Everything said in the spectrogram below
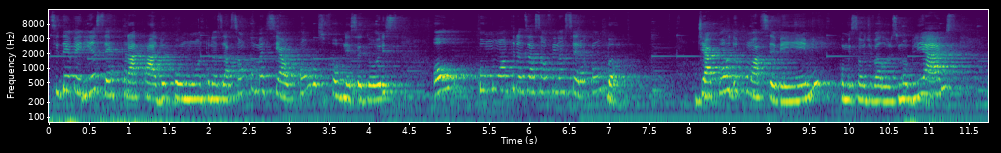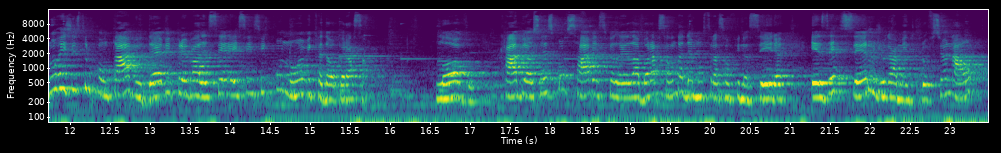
Se deveria ser tratado como uma transação comercial com os fornecedores ou como uma transação financeira com o banco. De acordo com a CVM, Comissão de Valores Imobiliários, no registro contábil deve prevalecer a essência econômica da operação. Logo, cabe aos responsáveis pela elaboração da demonstração financeira exercer o julgamento profissional,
